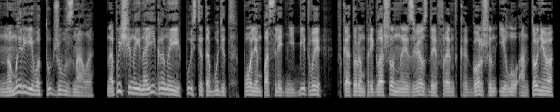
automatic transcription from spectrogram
но Мэри его тут же узнала. Напыщенный и наигранный, пусть это будет полем последней битвы, в котором приглашенные звезды Фрэнк Горшин и Лу Антонио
